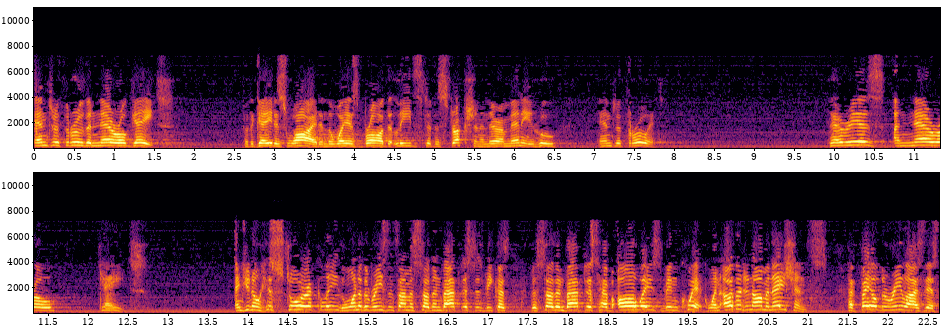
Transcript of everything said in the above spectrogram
enter through the narrow gate. For the gate is wide and the way is broad that leads to destruction, and there are many who enter through it. There is a narrow gate. And you know, historically, one of the reasons I'm a Southern Baptist is because the Southern Baptists have always been quick. When other denominations have failed to realize this,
